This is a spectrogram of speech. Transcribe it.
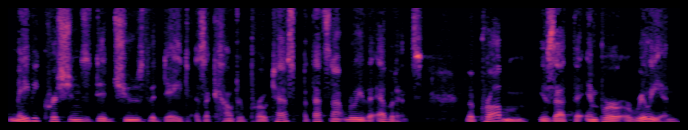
maybe Christians did choose the date as a counter protest, but that's not really the evidence. The problem is that the Emperor Aurelian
